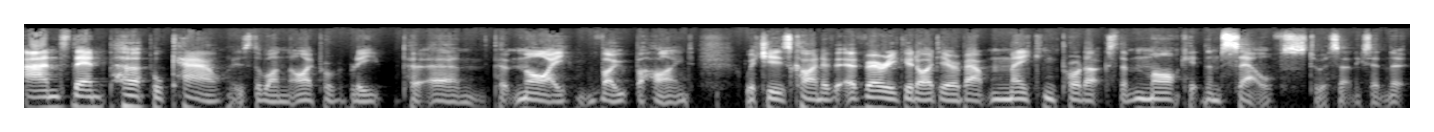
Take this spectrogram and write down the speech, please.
And then Purple Cow is the one that I probably put um, put my vote behind, which is kind of a very good idea about making products that market themselves to a certain extent. That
